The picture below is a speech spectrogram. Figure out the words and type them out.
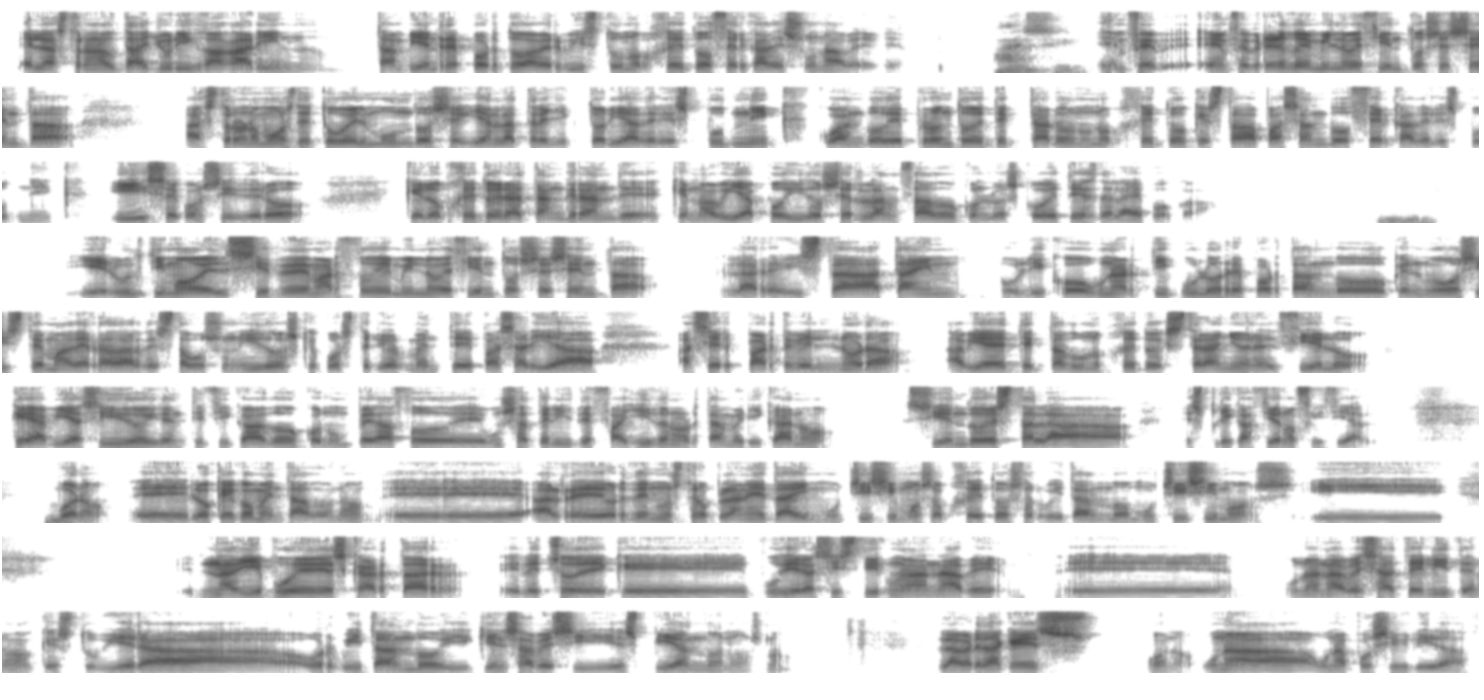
El astronauta Yuri Gagarin también reportó haber visto un objeto cerca de su nave. Ah, sí. En, fe- en febrero de 1960, astrónomos de todo el mundo seguían la trayectoria del Sputnik cuando de pronto detectaron un objeto que estaba pasando cerca del Sputnik y se consideró que el objeto era tan grande que no había podido ser lanzado con los cohetes de la época. Mm, Y el último, el 7 de marzo de 1960, la revista Time publicó un artículo reportando que el nuevo sistema de radar de Estados Unidos, que posteriormente pasaría a ser parte del NORA, había detectado un objeto extraño en el cielo que había sido identificado con un pedazo de un satélite fallido norteamericano, siendo esta la explicación oficial. mm. Bueno, eh, lo que he comentado, ¿no? Eh, alrededor de nuestro planeta hay muchísimos objetos orbitando, muchísimos, y nadie puede descartar el hecho de que pudiera existir una nave, eh, una nave satélite, ¿no? Que estuviera orbitando y quién sabe si espiándonos, ¿no? La verdad que es bueno, una, una posibilidad.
